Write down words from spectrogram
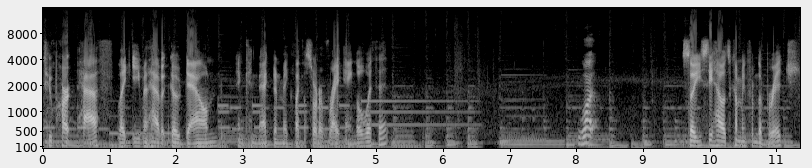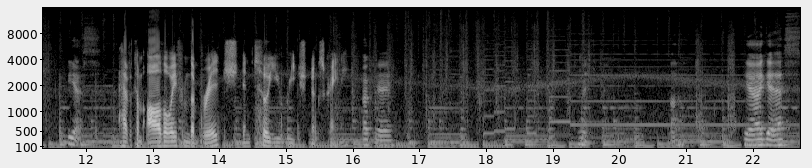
two-part path, like even have it go down and connect and make like a sort of right angle with it. What? So you see how it's coming from the bridge? Yes. Have it come all the way from the bridge until you reach Nook's Cranny. Okay. Wait. Oh. Yeah, I guess.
